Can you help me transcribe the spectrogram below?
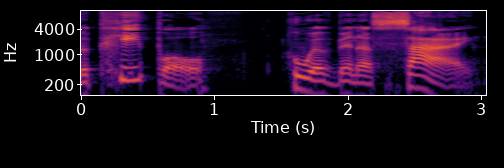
the people who have been assigned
